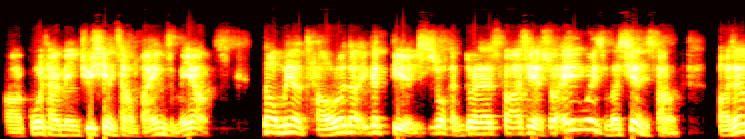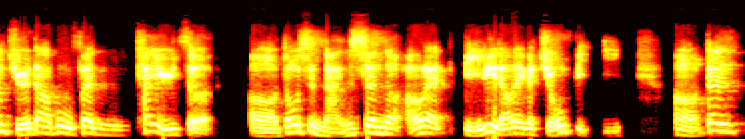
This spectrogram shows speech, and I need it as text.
啊？郭台铭去现场反应怎么样？那我们有讨论到一个点是说，很多人发现说，哎，为什么现场好像绝大部分参与者呃都是男生呢？后来比例聊到一个九比一啊，但是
